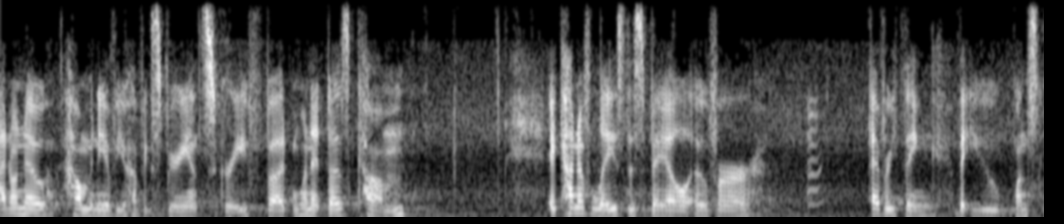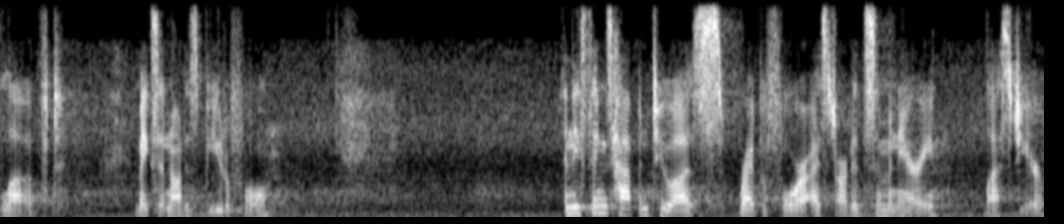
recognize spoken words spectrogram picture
I don't know how many of you have experienced grief, but when it does come, it kind of lays this veil over everything that you once loved, makes it not as beautiful. And these things happened to us right before I started seminary last year.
